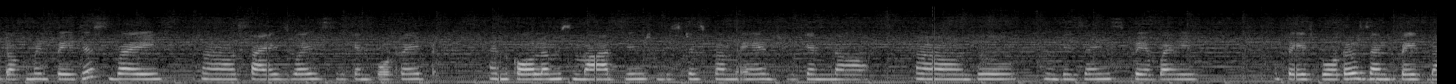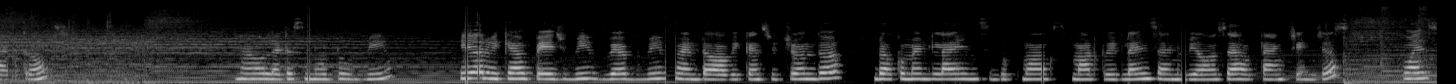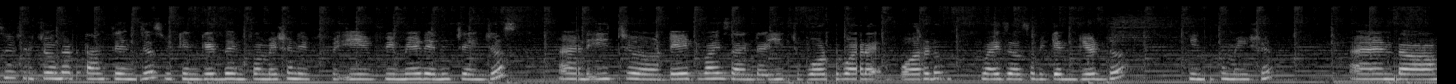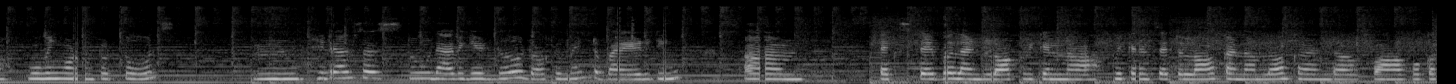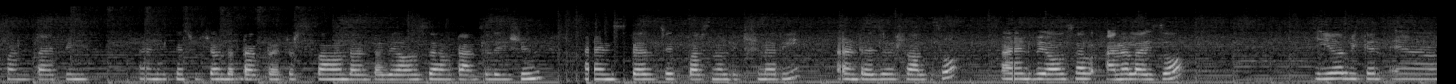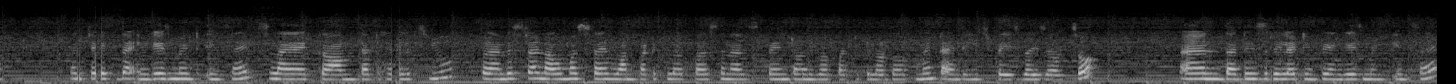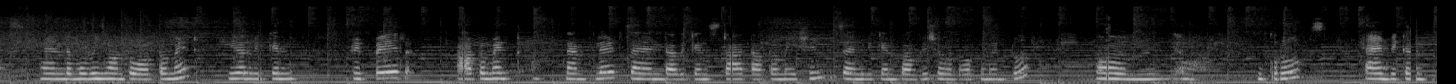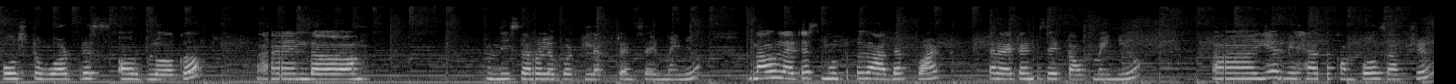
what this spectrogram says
document pages by uh, size wise we can portrait and columns margins distance from edge. We can uh, uh, do designs by page borders and page backgrounds. Now let us move to view. Here we can page view web view and uh, we can switch on the document lines bookmarks smart grid lines and we also have track changes once we switch on the track changes we can get the information if if we made any changes. And each uh, date wise and each word word wise also we can get the information. And uh, moving on to tools. Um, it helps us to navigate the document by editing. Um, text table and lock we can uh, we can set a lock and unlock and uh, focus on typing. And we can switch on the typewriter sound and we also have translation and spell check personal dictionary and research also. And we also have analyzer. Here we can uh, check the engagement insights like um, that helps you understand how much time one particular person has spent on your particular document and each page wise also. And that is relating to engagement insights. And moving on to automate here we can prepare automate templates and uh, we can start automations and we can publish our document to um, groups and we can post to WordPress or Blogger. And uh, these are all about left hand side menu. Now let us move to the other part right hand side top menu. Uh, here we have the compose option.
